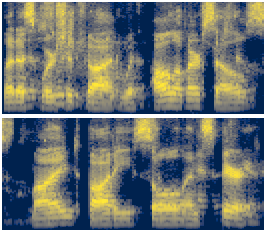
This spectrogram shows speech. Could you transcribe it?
Let us worship God with all of ourselves, mind, body, soul, and spirit.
